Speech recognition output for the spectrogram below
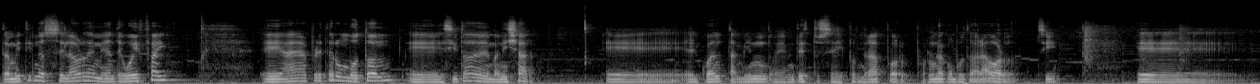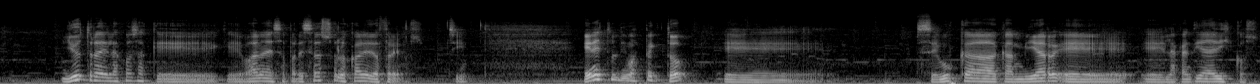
Transmitiéndose la orden mediante Wi-Fi eh, al apretar un botón situado en el manillar, el cual también obviamente esto se dispondrá por, una computadora a bordo. ¿sí? y otra de las cosas que, van a desaparecer son los cables de los frenos. ¿sí? En este último aspecto, se busca cambiar la cantidad de discos.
